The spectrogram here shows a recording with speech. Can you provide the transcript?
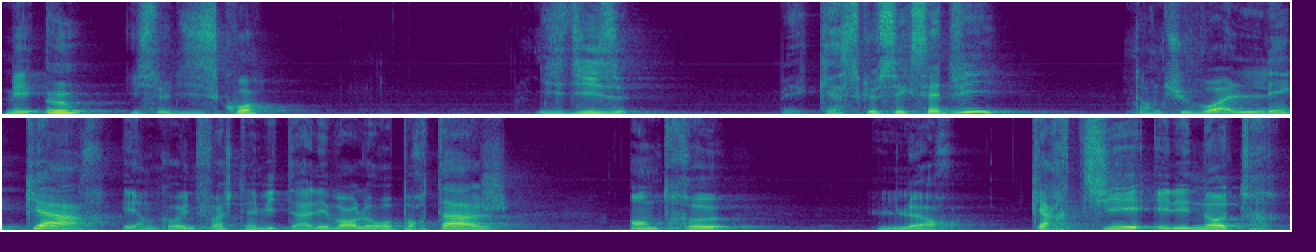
mais eux, ils se disent quoi? Ils se disent Mais qu'est-ce que c'est que cette vie? Quand tu vois l'écart, et encore une fois, je t'invite à aller voir le reportage, entre leur quartier et les nôtres,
